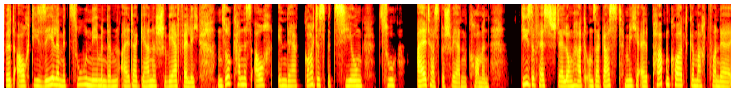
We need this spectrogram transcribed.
wird auch die Seele mit zunehmendem Alter gerne schwerfällig. Und so kann es auch in der Gottesbeziehung zu Altersbeschwerden kommen. Diese Feststellung hat unser Gast Michael Papenkort gemacht von der,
